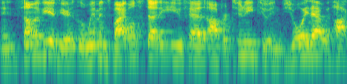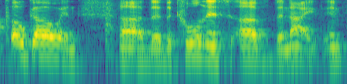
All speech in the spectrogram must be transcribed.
And some of you, if you're in the women's Bible study, you've had opportunity to enjoy that with hot cocoa and uh, the, the coolness of the night. And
